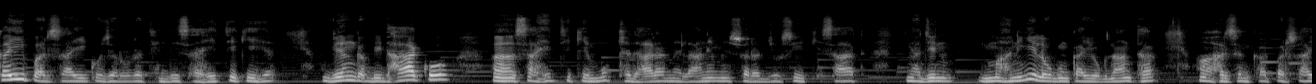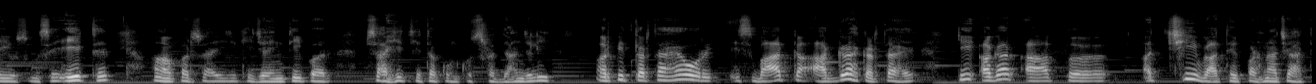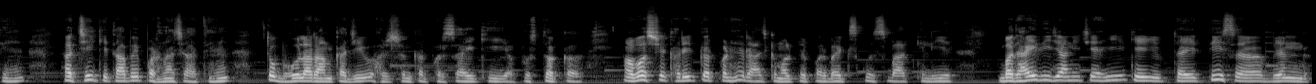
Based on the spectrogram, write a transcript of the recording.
कई परसाई को ज़रूरत हिंदी साहित्य की है। व्यंग विधा को साहित्य के मुख्य धारा में लाने में शरद जोशी के साथ जिन महनीय लोगों का योगदान था हरिशंकर परसाई उसमें से एक थे। परसाई जी की जयंती पर साहित्य तक उनको श्रद्धांजलि अर्पित करता है और इस बात का आग्रह करता है कि अगर आप अच्छी बातें पढ़ना चाहते हैं, अच्छी किताबें पढ़ना चाहते हैं तो भोला राम का जीव हरिशंकर परसाई की यह पुस्तक अवश्य खरीद कर पढ़ें। राजकमल पेपर बैग्स को इस बात के लिए बधाई दी जानी चाहिए कि तैतीस व्यंग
